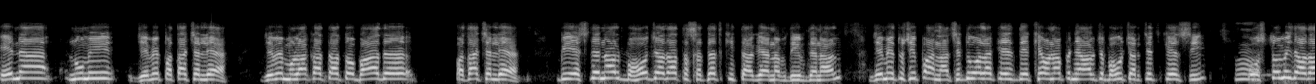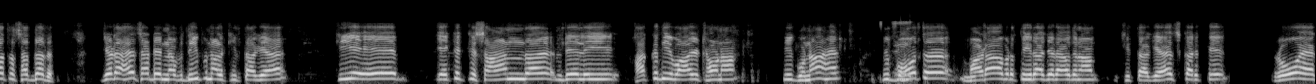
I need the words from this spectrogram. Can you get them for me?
ਇਹਨਾਂ ਨੂੰ ਵੀ ਜਿਵੇਂ ਪਤਾ ਚੱਲਿਆ ਜਿਵੇਂ ਮੁਲਾਕਾਤਾਂ ਤੋਂ ਬਾਅਦ ਪਤਾ ਚੱਲਿਆ ਵੀ ਇਸ ਦੇ ਨਾਲ ਬਹੁਤ ਜ਼ਿਆਦਾ ਤਸੱਦਦ ਕੀਤਾ ਗਿਆ ਨਵਦੀਪ ਦੇ ਨਾਲ। ਜਿਵੇਂ ਤੁਸੀਂ ਭਾਨਾ ਸਿੱਧੂ ਵਾਲਾ ਕੇਸ ਦੇਖਿਆ ਹੋਣਾ ਪੰਜਾਬ 'ਚ ਬਹੁ ਚਰਚਿਤ ਕੇਸ ਸੀ। ਉਸ ਤੋਂ ਵੀ ਜ਼ਿਆਦਾ ਤਸੱਦਦ ਜਿਹੜਾ ਹੈ ਸਾਡੇ ਨਵਦੀਪ ਨਾਲ ਕੀਤਾ ਗਿਆ ਕਿ ਇਹ ਇੱਕ ਕਿਸਾਨ ਦਾ ਦੇ ਲਈ ਹੱਕ ਦੀ ਆਵਾਜ਼ ਉਠਾਉਣਾ ਕੀ ਗੁਨਾਹ ਹੈ ਵੀ। ਬਹੁਤ ਮਾੜਾ ਵਰਤੀਰਾ ਜਿਹੜਾ ਉਹਦੇ ਨਾਲ ਕੀਤਾ ਗਿਆ। ਹੈ। ਇਸ ਕਰਕੇ ਰੋਹ ਹੈ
